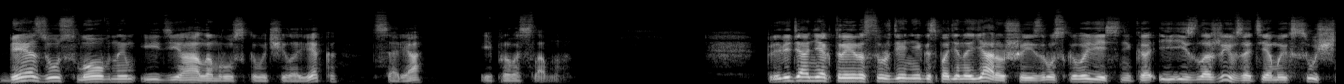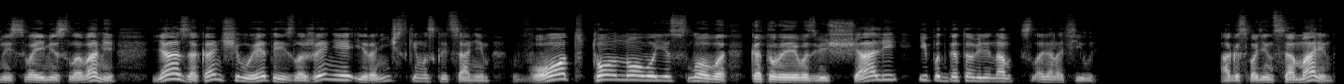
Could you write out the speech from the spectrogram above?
безусловным идеалом русского человека, царя и православного. Приведя некоторые рассуждения господина Яруша из «Русского вестника» и изложив затем их сущность своими словами, я заканчиваю это изложение ироническим восклицанием. Вот то новое слово, которое возвещали и подготовили нам славянофилы. А господин Самарин,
